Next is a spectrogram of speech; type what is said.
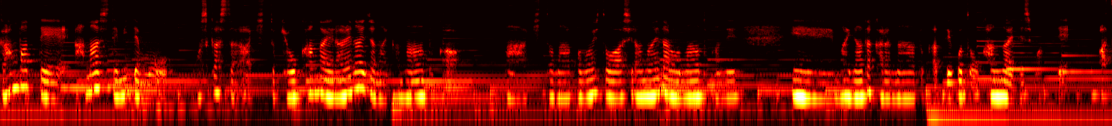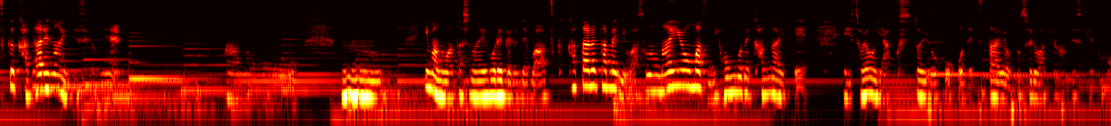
頑張って話してみても、もしかしたらきっと共感が得られないんじゃないかなとか、まあきっとな、この人は知らないだろうなとかね、えー、マイナーだからなとかっていうことを考えてしまって、熱く語れないんですよね。うん、今の私の英語レベルでは熱く語るためにはその内容をまず日本語で考えて、えー、それを訳すという方法で伝えようとするわけなんですけれども、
